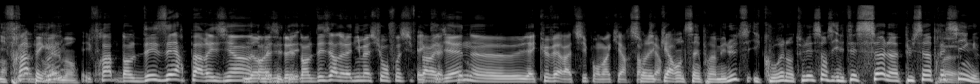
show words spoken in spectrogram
Il frappe un- également. Il frappe dans le désert parisien, Non, dans, la- dans le désert de l'animation offensive parisienne. euh, Il n'y a que Verratti pour moi qui a Sur les ressorti. 45 premières minutes, il courait dans tous les sens. Il était seul à impulser un pressing.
